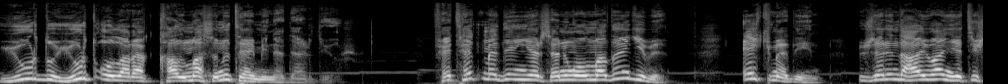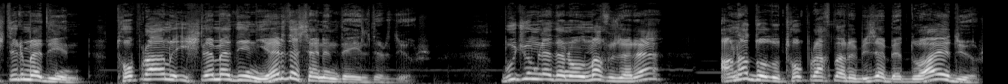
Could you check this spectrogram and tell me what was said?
yurdu yurt olarak kalmasını temin eder diyor. Fethetmediğin yer senin olmadığı gibi ekmediğin, üzerinde hayvan yetiştirmediğin, toprağını işlemediğin yer de senin değildir diyor. Bu cümleden olmak üzere Anadolu toprakları bize beddua ediyor.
